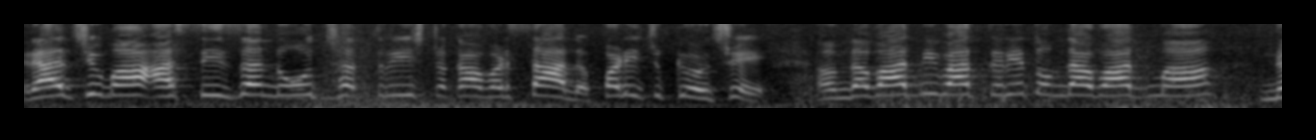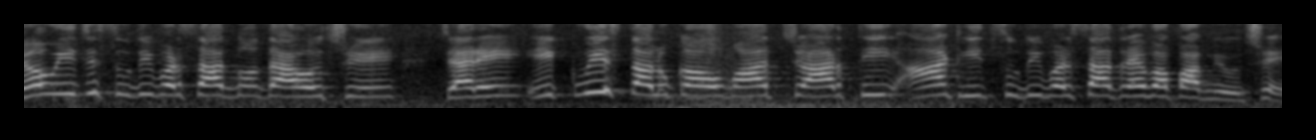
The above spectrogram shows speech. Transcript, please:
રાજ્યમાં આ સિઝનનો છત્રીસ વરસાદ પડી ચૂક્યો છે. અમદાવાદની વાત કરીએ તો અમદાવાદમાં નવ ઇંચ સુધી વરસાદ નોંધાયો છે, જ્યારે એકવીસ તાલુકાઓમાં ચારથી આઠ ઇંચ સુધી વરસાદ રહેવા પામ્યો છે.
